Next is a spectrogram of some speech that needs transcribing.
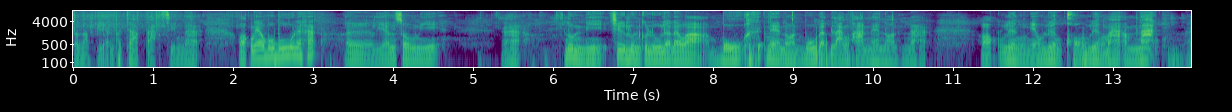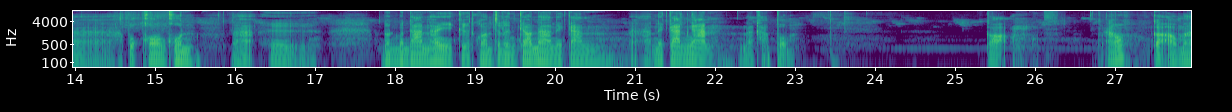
สำหรับเหรียญพระเจ้าตากสินนะฮะออกแนวบูบูนะฮะเออเหรียญทรงนี้นะฮะ รุ่นนี้ชื่อรุ่นก็รู้แล้วนะว่าบูแน่นอนบูแบบล้างผ่านแน่นอนนะฮะออกเรื่องเหนียวเรื่องคงเรื่องมหาอำนาจปกครองคนนะฮะเออดลบันดาลให้เกิดความเจริญก้าวหน้าในการในการงานนะครับผมก็เอาก็เอามา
